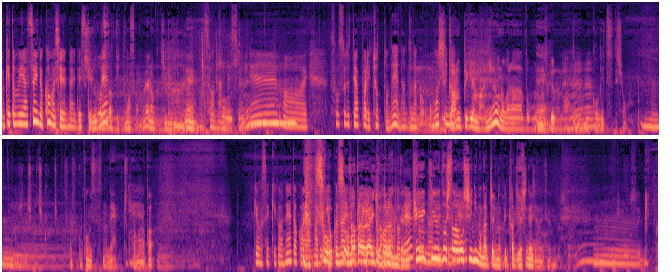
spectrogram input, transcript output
受け止めやすいのかもしれないですけど10ね。月だって言ってますからね、なんか決めるはいにね。まあそうなんですよそうですね。はい。そうするとやっぱりちょっとね、なんとなく重しに。時間的に間に合うのかなと思いますけどね。あと4ヶ月でしょ。うん1、8、9、10 5ヶ月ですもんね。ちょっとなかなか。業績がね、だからあんまり良くなそいうぞというところとね。な景気の下押しにもなっちゃうような感じがしないじゃないですよね。なんですよね業績か。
